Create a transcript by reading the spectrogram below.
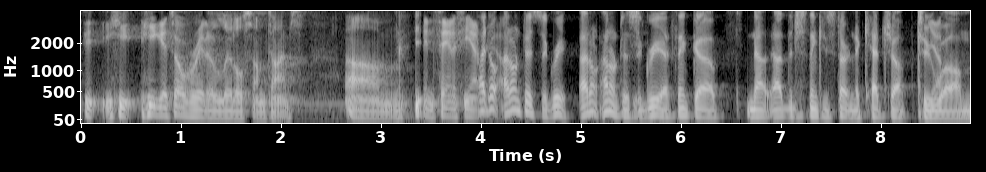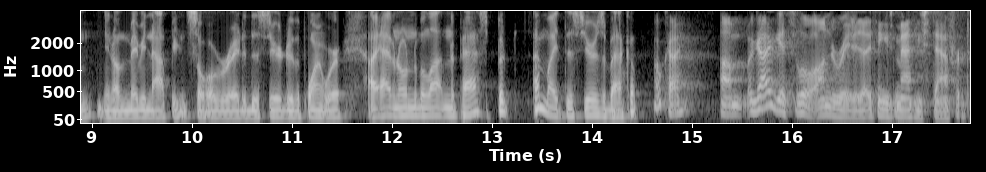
he he gets overrated a little sometimes um, in fantasy. I don't. I don't disagree. I don't. I don't disagree. I think uh, now I just think he's starting to catch up to yep. um, you know maybe not being so overrated this year to the point where I haven't owned him a lot in the past, but I might this year as a backup. Okay. Um, a guy who gets a little underrated, I think, is Matthew Stafford.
